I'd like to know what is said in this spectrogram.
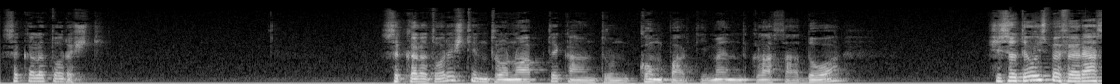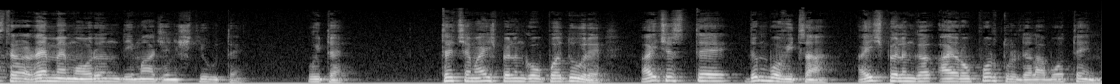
Să călătorești Să călătorești într-o noapte ca într-un compartiment clasa a doua și să te uiți pe fereastră rememorând imagini știute. Uite, trecem aici pe lângă o pădure, aici este Dâmbovița, aici pe lângă aeroportul de la Boteni,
